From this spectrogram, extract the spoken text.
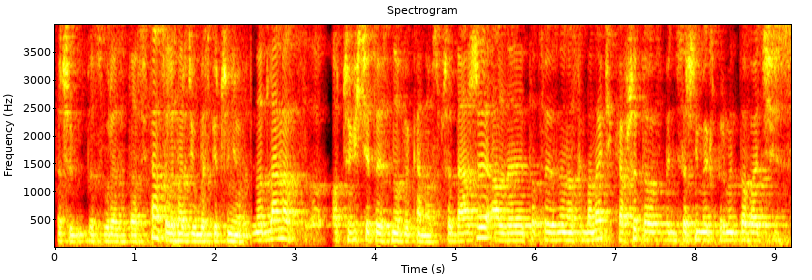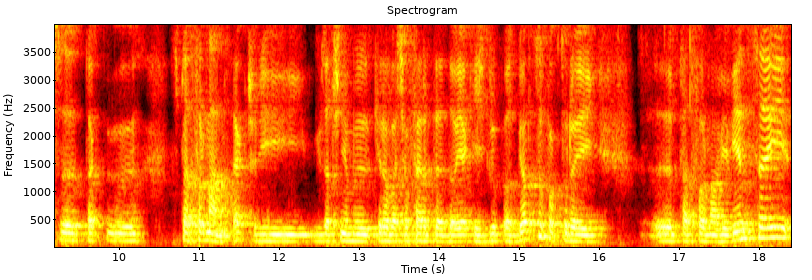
znaczy bez urazy do asystansu, ale bardziej ubezpieczeniowe. No dla nas oczywiście to jest nowy kanał sprzedaży, ale to, co jest dla nas chyba najciekawsze, to będzie zaczniemy eksperymentować z, tak, y, z platformami, tak? Czyli zaczniemy kierować ofertę do jakiejś grupy odbiorców, o której platforma wie więcej. y,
